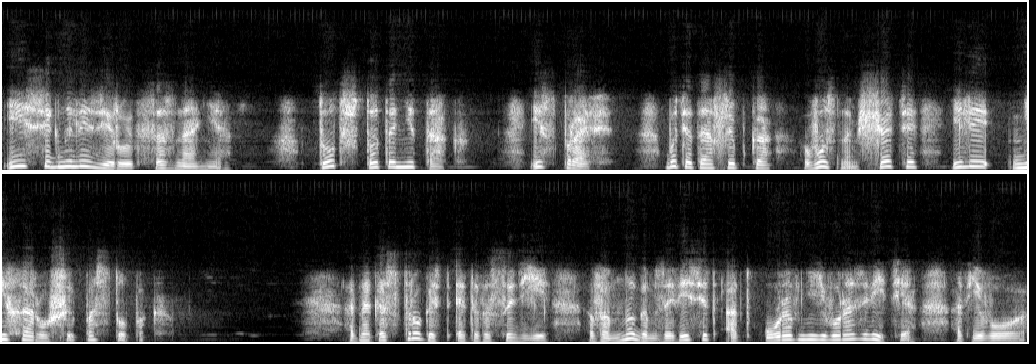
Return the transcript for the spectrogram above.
и сигнализируют сознание. Тут что-то не так. Исправь, будь это ошибка в устном счете или нехороший поступок. Однако строгость этого судьи во многом зависит от уровня его развития, от его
